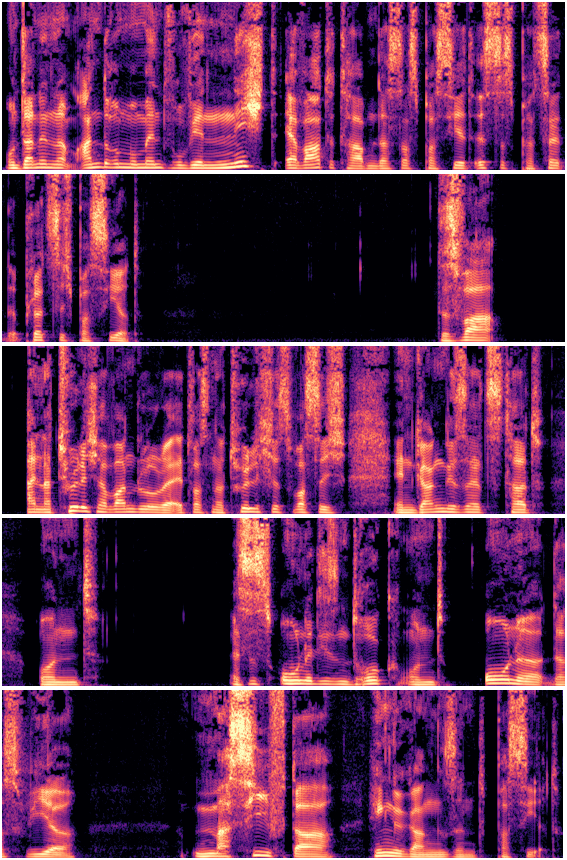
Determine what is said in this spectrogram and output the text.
und dann in einem anderen Moment, wo wir nicht erwartet haben, dass das passiert, ist es plötzlich passiert. Das war ein natürlicher Wandel oder etwas Natürliches, was sich in Gang gesetzt hat und es ist ohne diesen Druck und ohne, dass wir massiv da hingegangen sind, passiert.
